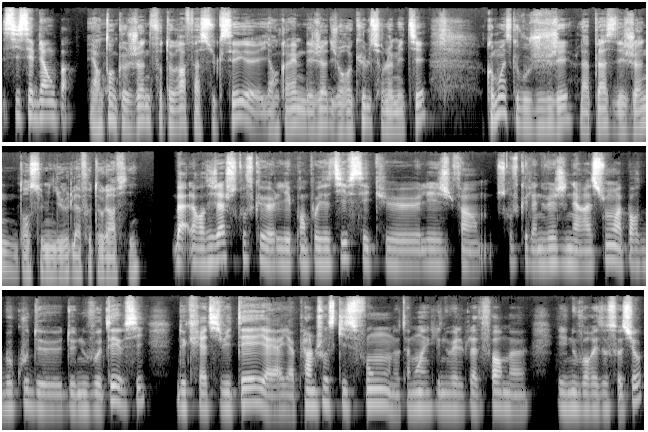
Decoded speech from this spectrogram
si c'est bien ou pas. Et en tant que jeune photographe à succès, ayant quand même déjà du recul sur le métier, comment est-ce que vous jugez la place des jeunes dans ce milieu de la photographie? Bah, alors déjà, je trouve que les points positifs, c'est que les, enfin, je trouve que la nouvelle génération apporte beaucoup de, nouveautés aussi, de créativité. Il y, a, plein de choses qui se font, notamment avec les nouvelles plateformes euh, et les nouveaux réseaux sociaux.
